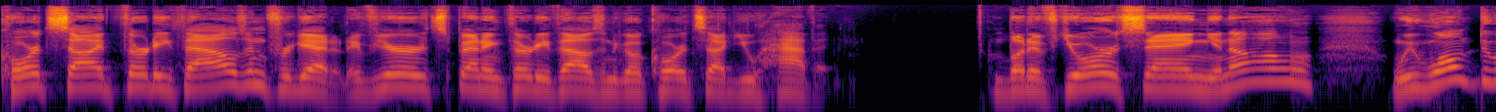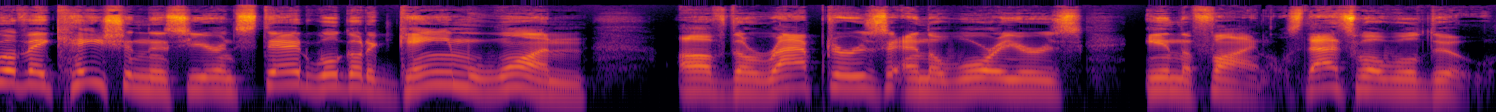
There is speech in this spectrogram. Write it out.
courtside 30,000, forget it. If you're spending 30,000 to go courtside, you have it. But if you're saying, you know, we won't do a vacation this year, instead we'll go to game 1 of the Raptors and the Warriors in the finals. That's what we'll do.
